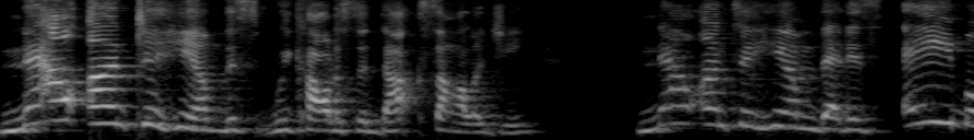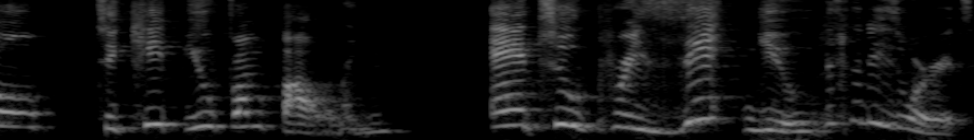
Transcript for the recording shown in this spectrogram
Now unto him, this we call this the doxology. Now unto him that is able to keep you from falling and to present you, listen to these words,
